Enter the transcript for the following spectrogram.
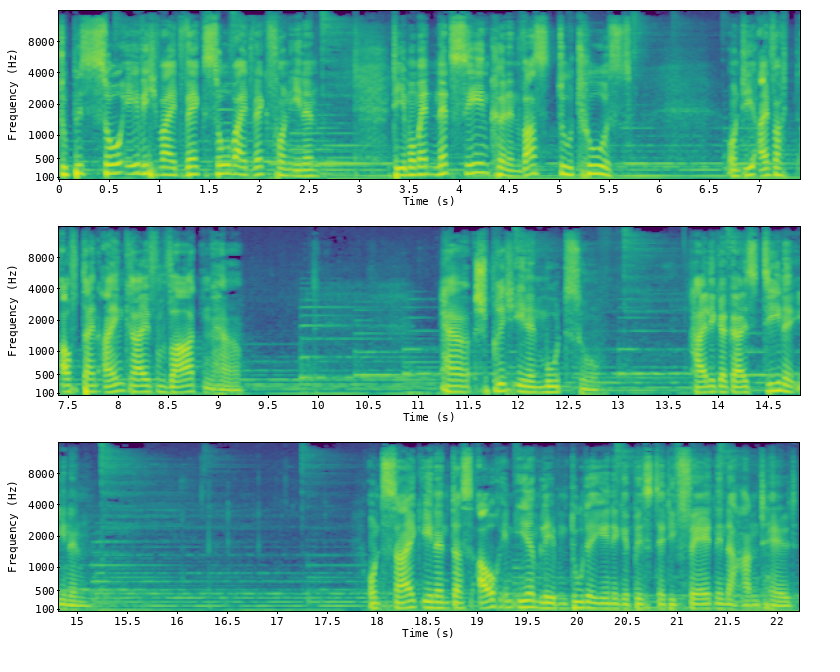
du bist so ewig weit weg, so weit weg von ihnen, die im Moment nicht sehen können, was du tust und die einfach auf dein Eingreifen warten, Herr. Herr, sprich ihnen Mut zu. Heiliger Geist, diene ihnen und zeig ihnen, dass auch in ihrem Leben du derjenige bist, der die Fäden in der Hand hält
